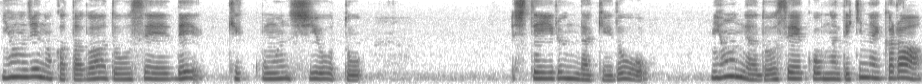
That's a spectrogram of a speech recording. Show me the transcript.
日本人の方が同性で結婚しようとしているんだけど日本では同性婚ができないから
